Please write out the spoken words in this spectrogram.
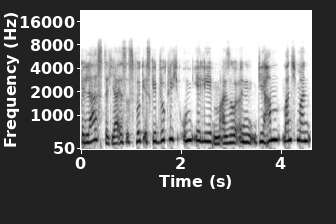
belastet. Ja, es ist wirklich, es geht wirklich um ihr Leben. Also in, die haben manchmal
